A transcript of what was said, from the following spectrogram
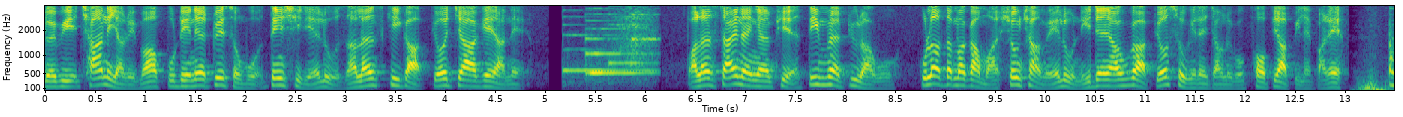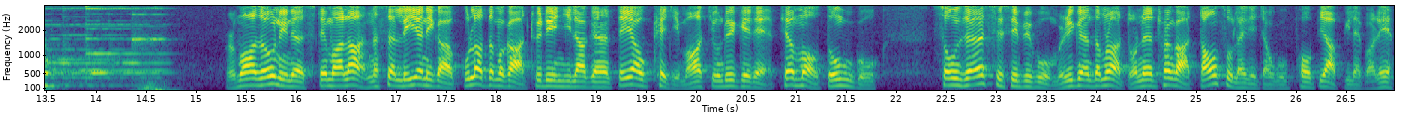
လွယ်ပြီးအခြားနေရာတွေမှာပူတင်နဲ့တွေ့ဆုံဖို့အသင့်ရှိတယ်လို့ဇာလန်စကီကပြောကြားခဲ့တာနဲ့ပါလက်စတိုင်းနိုင်ငံဖြစ်အတိမတ်ပြုတာကိုကုလသမဂ္ဂမှာရှုံချမယ်လို့နေတန်ယာဟုကပြောဆိုခဲ့တဲ့အကြောင်းတွေကိုဖော်ပြပေးလိုက်ပါတယ် ပထမဆုံးအနေနဲ့စတင်မာလာ24ရက်နေ့ကကုလသမဂ္ဂထွေထွေညီလာခံတက်ရောက်ခဲ့ချိန်မှာကြုံတွေ့ခဲ့တဲ့အဖျက်အမှောက်၃ခုကိုစုံစမ်းစစ်ဆေးပေးဖို့အမေရိကန်သမ္မတဒေါ်နယ်ထရန့်ကတောင်းဆိုလိုက်တဲ့အကြောင်းကိုဖော်ပြပေးလိုက်ပါတယ်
